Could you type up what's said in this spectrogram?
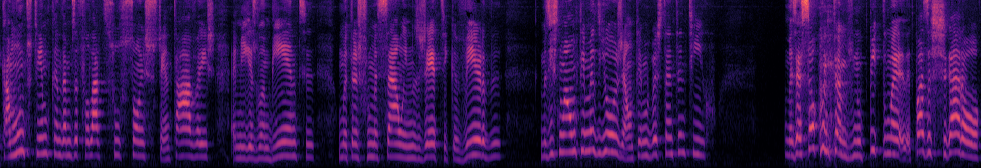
é que há muito tempo que andamos a falar de soluções sustentáveis, amigas do ambiente, uma transformação energética verde, mas isto não é um tema de hoje, é um tema bastante antigo. Mas é só quando estamos no pico de uma. quase a chegar ao,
